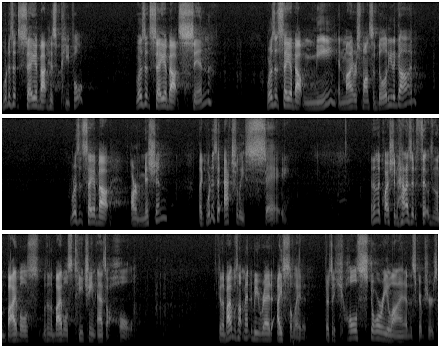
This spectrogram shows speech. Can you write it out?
What does it say about his people? What does it say about sin? What does it say about me and my responsibility to God? What does it say about our mission? Like, what does it actually say? And then the question, how does it fit within the Bible's, within the Bible's teaching as a whole? The Bible's not meant to be read isolated. There's a whole storyline of the scriptures.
